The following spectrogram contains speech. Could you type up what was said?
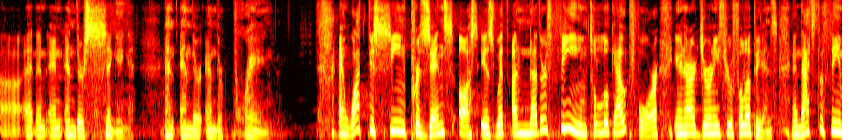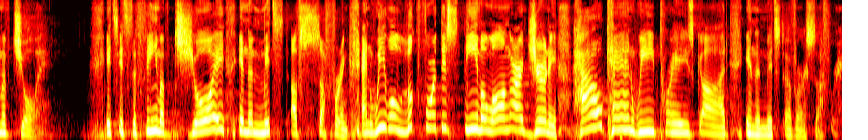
uh, and, and, and, and they're singing and, and, they're, and they're praying. And what this scene presents us is with another theme to look out for in our journey through Philippians, and that's the theme of joy. It's, it's the theme of joy in the midst of suffering. And we will look for this theme along our journey. How can we praise God in the midst of our suffering?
